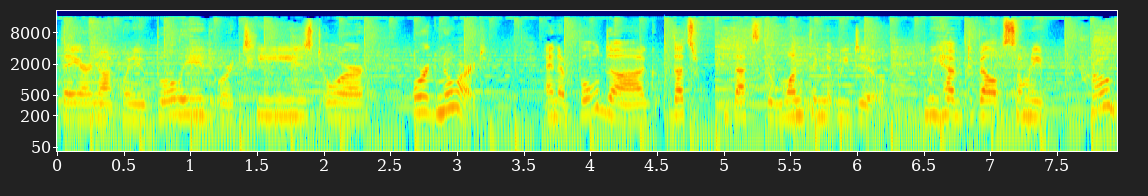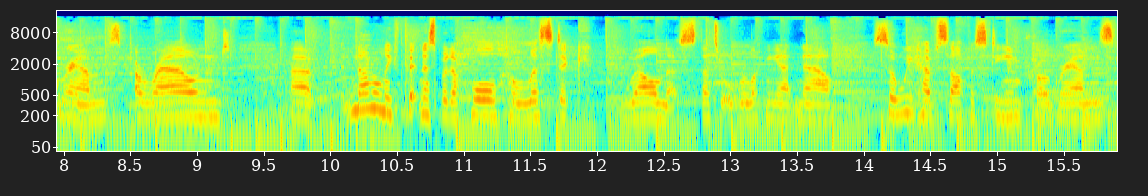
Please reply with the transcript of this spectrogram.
they are not going to be bullied or teased or, or ignored. And a Bulldog, that's, that's the one thing that we do. We have developed so many programs around uh, not only fitness, but a whole holistic wellness. That's what we're looking at now. So we have self esteem programs.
